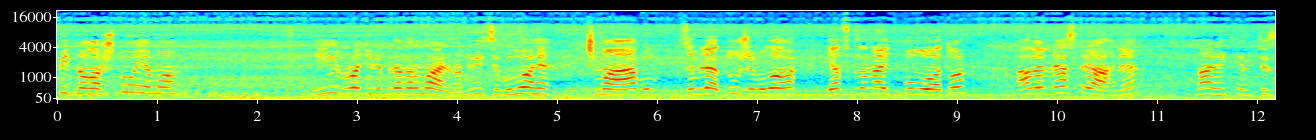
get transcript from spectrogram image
підналаштуємо і вроді буде нормально. Дивіться, вологе тьма, земля дуже волога, я б сказав навіть болото, але не стрягне. Навіть МТЗ,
